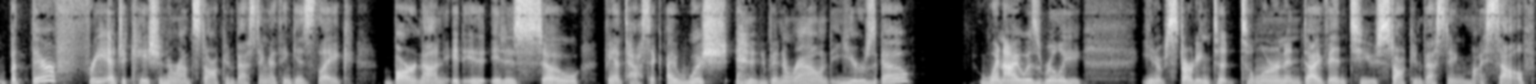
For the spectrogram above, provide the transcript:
But their free education around stock investing, I think, is like bar none. It, it, it is so fantastic. I wish it had been around years ago when I was really, you know, starting to to learn and dive into stock investing myself,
